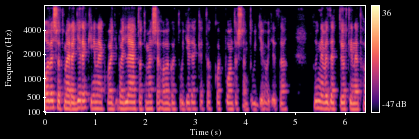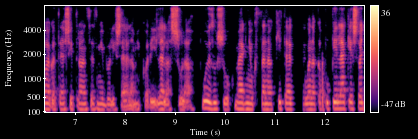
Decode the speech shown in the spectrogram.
olvasott már a gyerekének, vagy, vagy látott mesehallgató gyereket, akkor pontosan tudja, hogy ez a úgynevezett történethallgatási transz, ez miből is áll, amikor így lelassul a pulzusuk, megnyugszanak, kitágulnak a pupillák, és hogy,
